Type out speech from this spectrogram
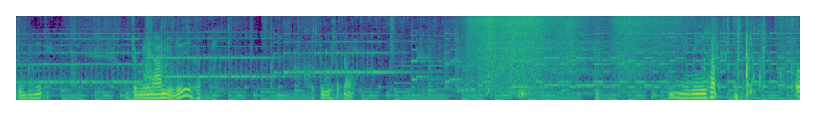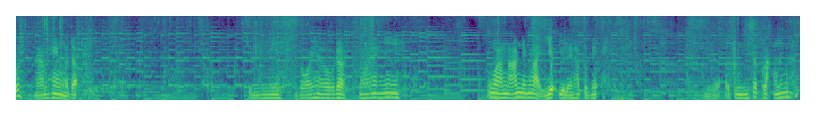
ตรงนี้มันจะมีน้ำอยู่หรือครับ ขอดูสักหน่อยไม่มีครับ โอ้ย น้ำแห้งหมดแล้วจะมีร้อยให้เราดักไหมวานน้ำยังไหลเยอะอยู่เลยครับตรงนี้ เดี๋ยวเอาตรงนี้สักหลังนึงนะครับ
